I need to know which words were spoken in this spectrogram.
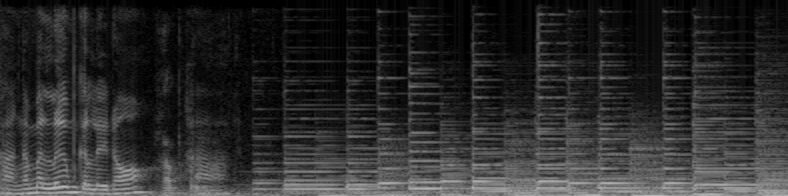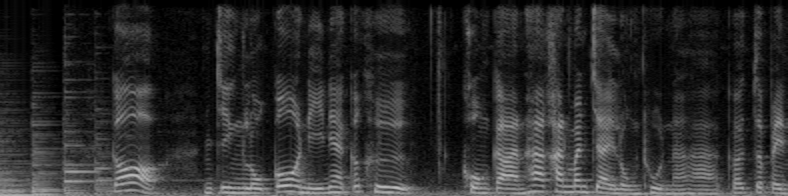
ค่ะงั้นมาเริ่มกันเลยเนาะครับผมค่ะก็จริงๆโลโก้นี้เนี่ยก็คือโครงการ 5 ขั้นมั่นใจลงทุนนะคะ ก็จะเป็น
